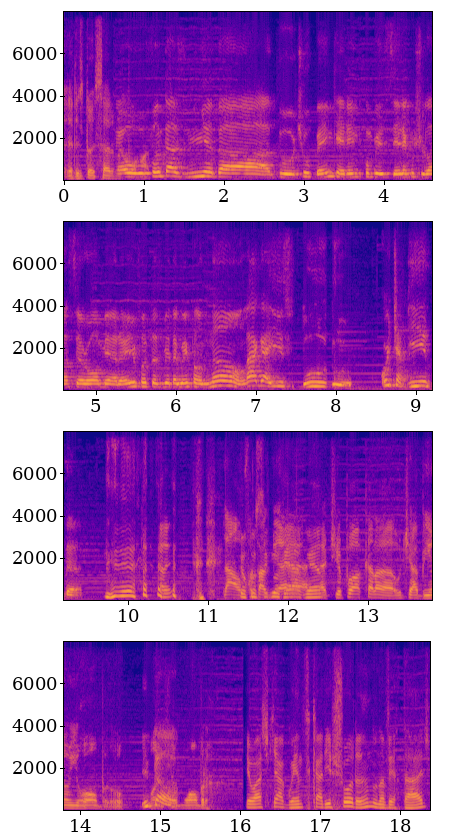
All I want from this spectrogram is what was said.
eles dois saíram. É o fantasminha da, do tio Ben querendo convencer ele a continuar a ser o Homem-Aranha e o fantasminha da Gwen falando: Não, larga isso tudo, curte a vida. Não, Eu o consigo fantasminha ver a Gwen. é, é tipo aquela, o diabinho em ombro. Então. ombro. Eu acho que a Gwen ficaria chorando, na verdade.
